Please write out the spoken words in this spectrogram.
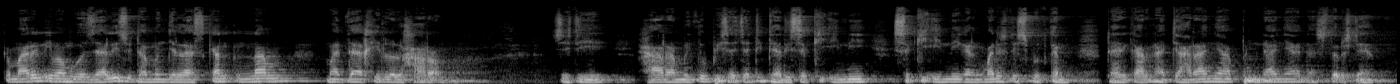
Kemarin Imam Ghazali sudah menjelaskan enam madakhilul haram. Jadi haram itu bisa jadi dari segi ini, segi ini kan kemarin disebutkan. Dari karena caranya, bendanya dan seterusnya.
